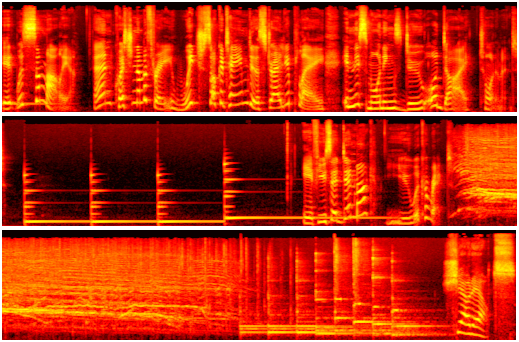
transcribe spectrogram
it was Somalia. And question number three Which soccer team did Australia play in this morning's Do or Die tournament? If you said Denmark, you were correct. Shout outs.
